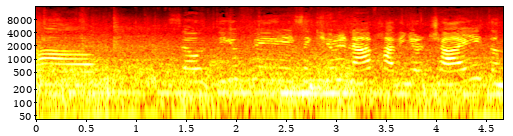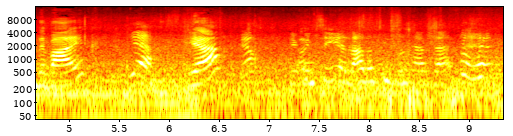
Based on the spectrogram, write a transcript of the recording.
Um, so do you feel secure enough having your child on the bike? Yeah, Yeah? yeah. You can see a lot of people have that.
